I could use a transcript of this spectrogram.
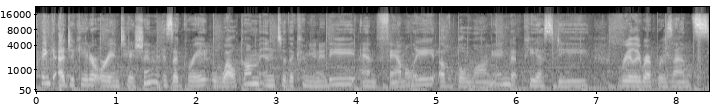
think educator orientation is a great welcome into the community and family of belonging that PSD really represents.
